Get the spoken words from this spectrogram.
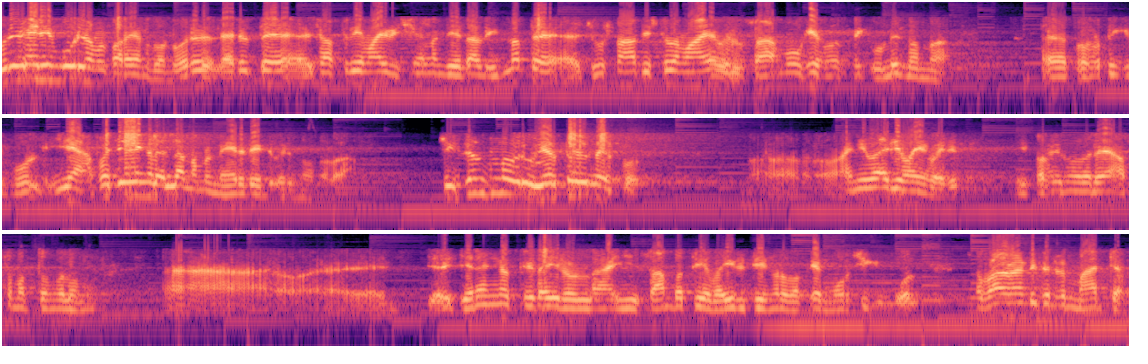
ഒരു കാര്യം കൂടി നമ്മൾ പറയേണ്ടതുണ്ട്. ഒരു കാര്യത്തെ ശാസ്ത്രീയമായി വിശകലനം ചെയ്താൽ ഇന്നത്തെ ചൂഷണാധിഷ്ഠിതമായ ഒരു സാമൂഹ്യ വ്യവസ്ഥയ്ക്കുള്ളിൽ നിന്ന് പ്രവർത്തിക്കുമ്പോൾ ഈ അപജയങ്ങളെല്ലാം നമ്മൾ നേരിടേണ്ടി വരുന്നു എന്നുള്ളതാണ്. ഇതിൽ നിന്ന് ഒരു ഉയർത്തെഴുന്നേൽപ്പ് അനിവാര്യമായി വരും. ഈ പറയുന്ന പോലെ അസമത്വങ്ങളും ജനങ്ങൾക്കിടയിലുള്ള ഈ സാമ്പത്തിക വൈരുദ്ധ്യങ്ങളും ഒക്കെ മൂർച്ഛിക്കുമ്പോൾ സ്വാഭാവികമായിട്ട് ഇതിനൊരു മാറ്റം.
